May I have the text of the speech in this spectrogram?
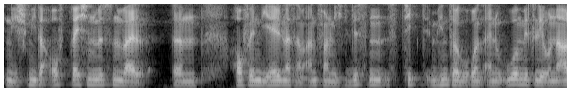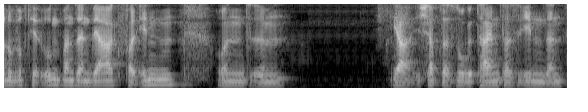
in die Schmiede aufbrechen müssen, weil ähm, auch wenn die Helden das am Anfang nicht wissen, es tickt im Hintergrund eine Uhr mit. Leonardo wird ja irgendwann sein Werk vollenden. Und ähm, ja, ich habe das so getimt, dass eben dann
